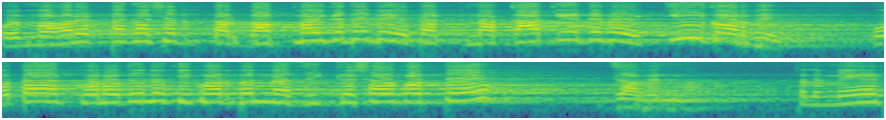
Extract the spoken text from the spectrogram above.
ওই মহরের টাকা সে তার বাপ মাইকে দেবে, তার না কাকে দেবে, কি করবে? ওটা কোনোদিনও কি করবেন না, জিজ্ঞাসাও করতে যাবেন না। তাহলে মেয়ের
